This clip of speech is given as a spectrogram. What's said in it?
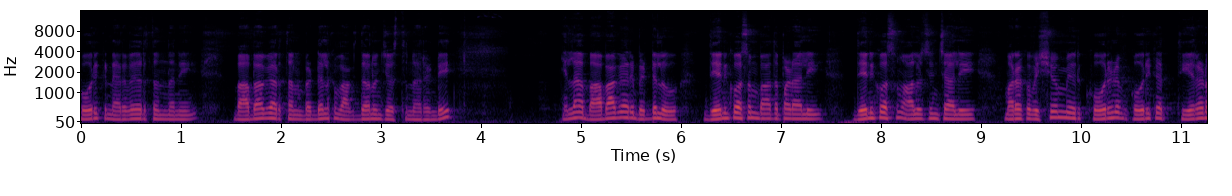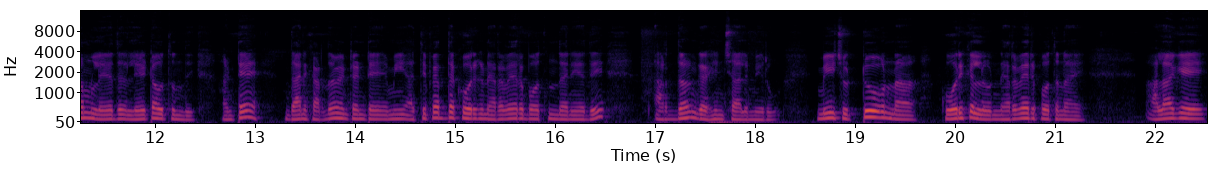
కోరిక నెరవేరుతుందని బాబాగారు తన బిడ్డలకు వాగ్దానం చేస్తున్నారండి. ఇలా బాబాగారి బిడ్డలు దేనికోసం బాధపడాలి దేనికోసం ఆలోచించాలి మరొక విషయం మీరు కోరిన కోరిక తీరడం లేదు లేట్ అవుతుంది అంటే దానికి అర్థం ఏంటంటే మీ అతిపెద్ద కోరిక నెరవేరబోతుంది అనేది అర్థం గ్రహించాలి మీరు. మీ చుట్టూ ఉన్న కోరికలు నెరవేరిపోతున్నాయి. అలాగే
